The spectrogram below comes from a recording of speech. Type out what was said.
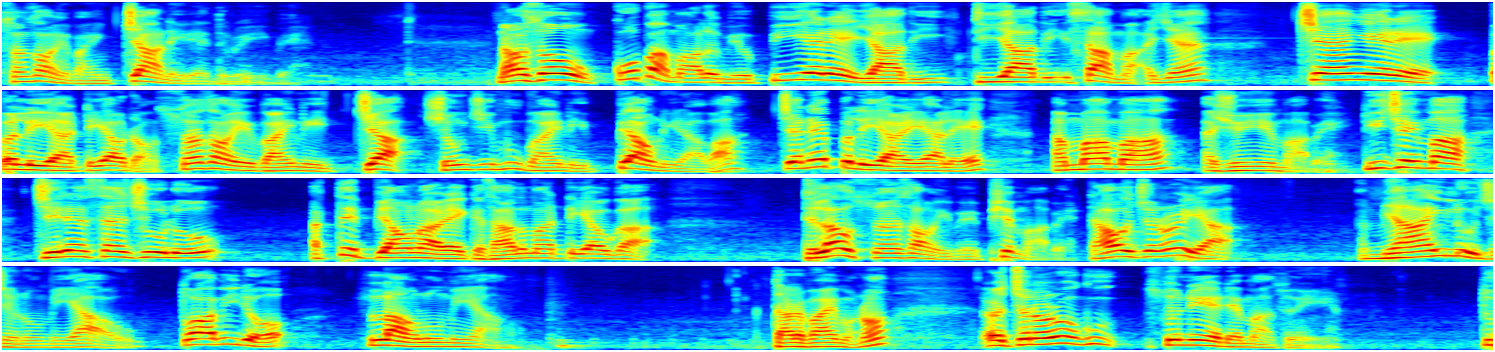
ဆွမ်းဆောင်ရပိုင်းကြနေတဲ့သူတွေကြီးပဲနောက်ဆုံးကိုပါမာလိုမျိုးပြီးခဲ့တဲ့ယာဒီဒီယာဒီအစမှာအရန်ကြမ်းခဲ့တဲ့ပလေယာတယောက်တောင်စွမ်းဆောင်ရည်ပိုင်းတွေကြယုံကြည်မှုပိုင်းတွေပျောက်နေတာပါကျန်တဲ့ပလေယာတွေကလည်းအမမအယွင်းယွင်းပါပဲဒီချိန်မှာဂျေဒန်ဆန်ချိုလိုအစ်စ်ပြောင်းလာတဲ့ကစားသမားတစ်ယောက်ကဒီလောက်စွမ်းဆောင်ရည်ပဲဖြစ်မှာပဲဒါကိုကျွန်တော်တွေကအများကြီးလိုချင်လို့မရဘူးသွားပြီးတော့လှောင်လို့မရဘူးဒါတစ်ပိုင်းပေါ့နော်အဲ့ တော့ကျွန်တော်တို့အခုဆွေးနွေးရတဲ့မှာဆိုရင်သူ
